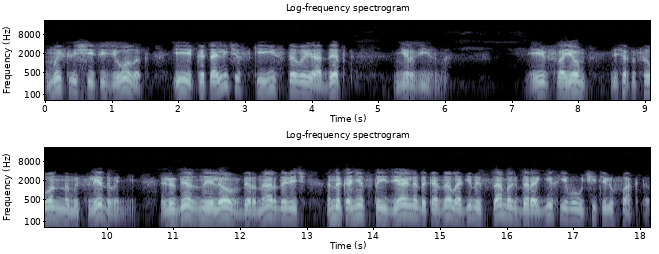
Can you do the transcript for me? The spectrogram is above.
мыслящий физиолог и католический истовый адепт нервизма. И в своем диссертационном исследовании любезный Лев Бернардович наконец-то идеально доказал один из самых дорогих его учителю фактов.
